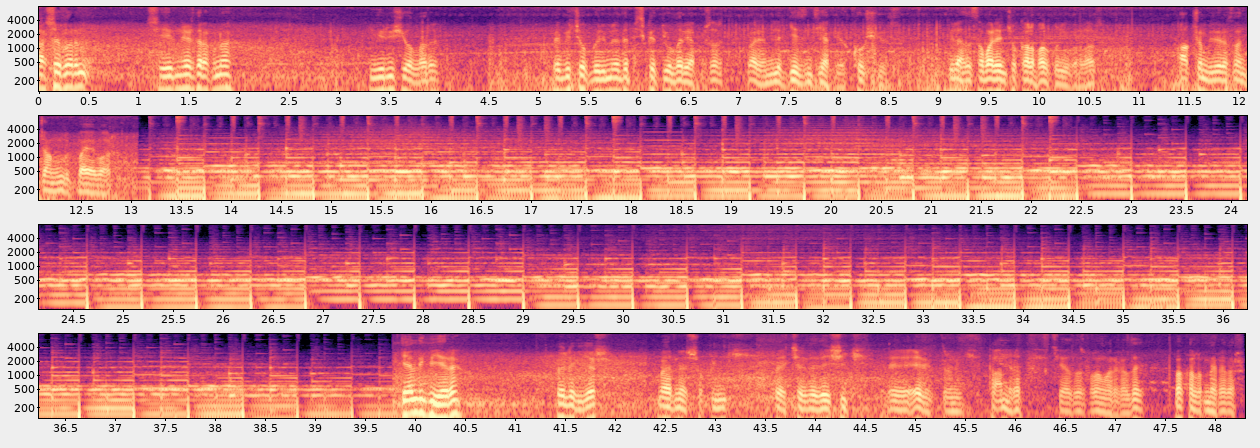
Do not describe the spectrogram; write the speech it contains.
Aşağı yukarı şehrin her tarafına yürüyüş yolları ve birçok bölümüne de bisiklet yolları yapmışlar. Var ya millet gezinti yapıyor, koşuyor. Bilhassa sabahleyin çok kalabalık oluyor buralar. Akşam üzeri canlılık bayağı var. Geldik bir yere. Böyle bir yer. Marina Shopping ve içeride değişik e, elektronik tamirat cihazları falan var herhalde. Bakalım beraber.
